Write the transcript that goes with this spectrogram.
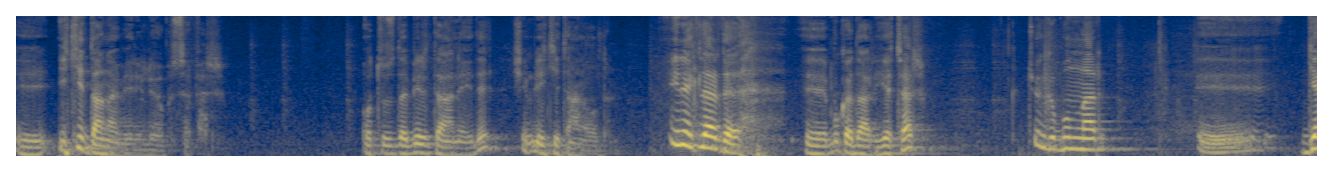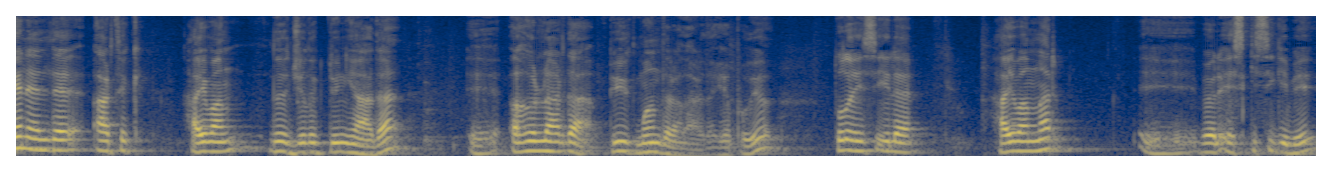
2 e, dana veriliyor bu sefer. 30'da bir taneydi. Şimdi iki tane oldu. İnekler de e, bu kadar yeter. Çünkü bunlar e, genelde artık hayvancılık dünyada e, ahırlarda, büyük mandıralarda yapılıyor. Dolayısıyla hayvanlar e, böyle eskisi gibi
